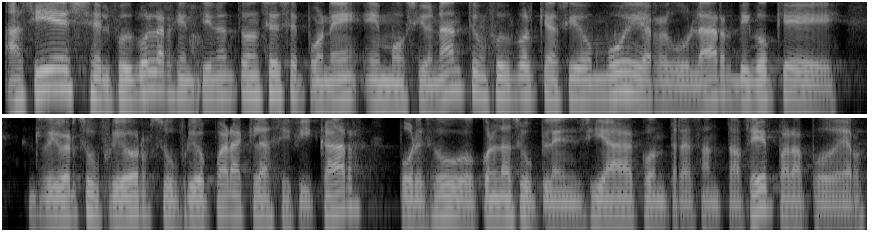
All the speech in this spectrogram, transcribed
Así es, el fútbol argentino entonces se pone emocionante, un fútbol que ha sido muy irregular. Digo que River sufrió, sufrió para clasificar, por eso jugó con la suplencia contra Santa Fe para poder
